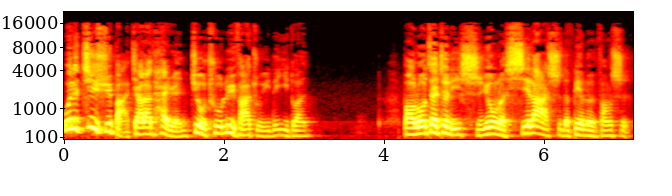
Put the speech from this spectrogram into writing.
为了继续把加拉太人救出律法主义的异端，保罗在这里使用了希腊式的辩论方式，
